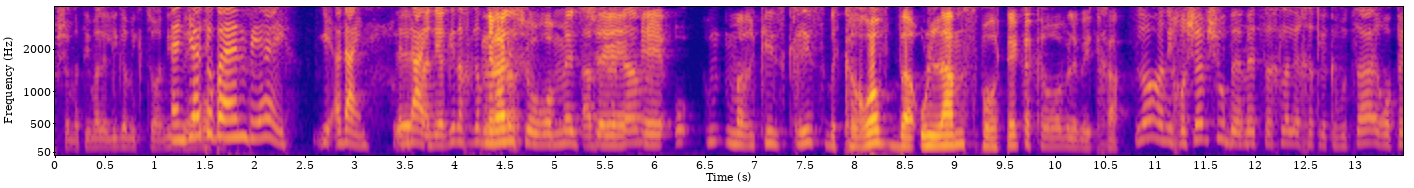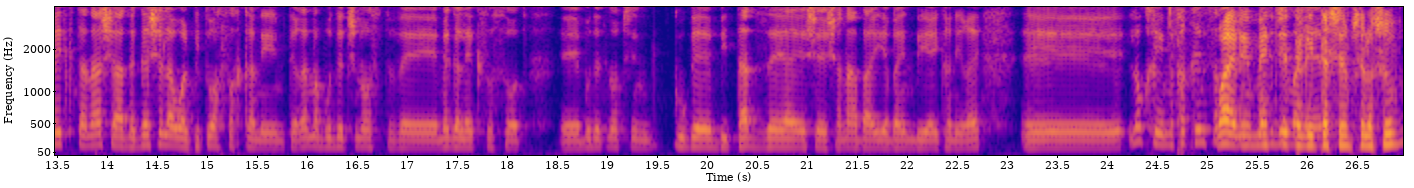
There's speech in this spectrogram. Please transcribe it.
שמתאימה לליגה מקצוענית And yet באירופה. הוא ב-NBA. עדיין, אה, די. אני אגיד לך גם נראה. לי שהוא רומז שמרכיז קריס בקרוב באולם ספורטק הקרוב לביתך. לא, אני חושב שהוא באמת צריך ללכת לקבוצה אירופאית קטנה שהדגש שלה הוא על פיתוח שחקנים. תראה מה בודד שנוסט ומגה לקס עושות. אה, בודד שנוסט עם גוגה ביטאדזה אה, ששנה הבאה יהיה ב-NBA כנראה. אה, לוקחים, מפתחים שחקנים, וואי, אני מת עובדים שתגיד עליהם. את השם שלו שוב.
